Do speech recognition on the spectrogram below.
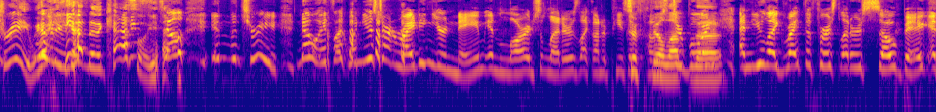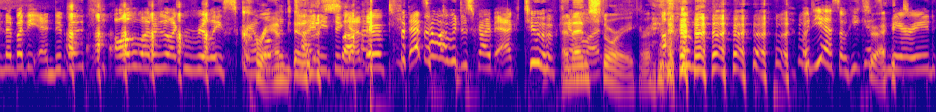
tree. We haven't even gotten to the castle He's yet. still in the tree. No, it's like when you start writing your name in large letters, like on a piece To of poster board, the- and you like write the first letters so big, and then by the end of it, all the letters are like really scrambled Crammed and tiny together. That's how I would describe Act Two of Camelot. and then story. Right. But yeah, so he gets right. married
